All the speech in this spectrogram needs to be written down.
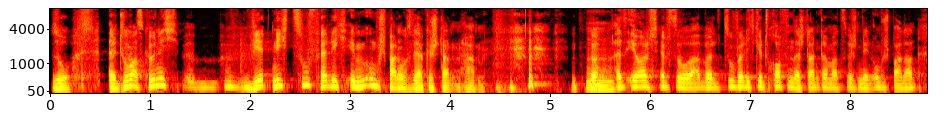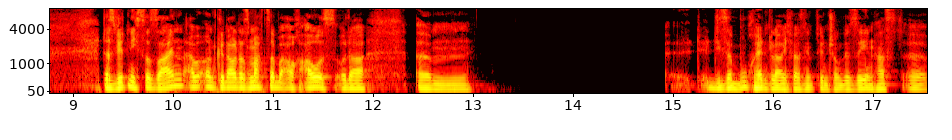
So, äh, Thomas König äh, wird nicht zufällig im Umspannungswerk gestanden haben. mhm. Als E.ON-Chef so, aber zufällig getroffen, da stand er mal zwischen den Umspannern. Das wird nicht so sein, aber und genau das macht es aber auch aus. Oder ähm, äh, dieser Buchhändler, ich weiß nicht, ob du den schon gesehen hast, äh,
